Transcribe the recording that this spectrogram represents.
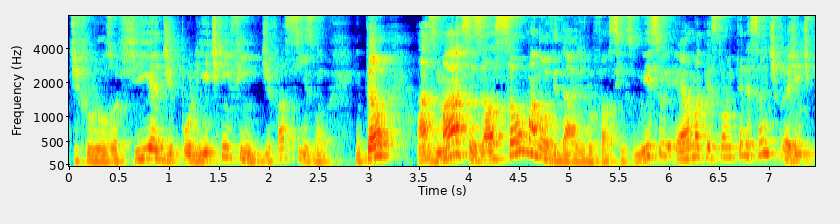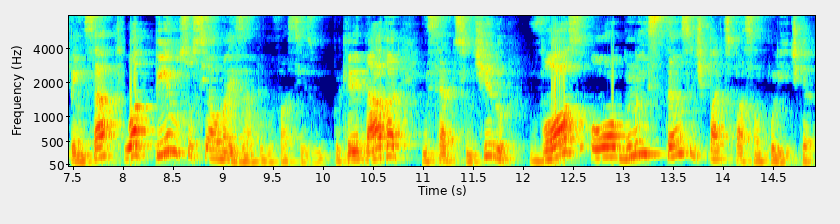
de filosofia, de política, enfim, de fascismo. Então, as massas, elas são uma novidade do fascismo. Isso é uma questão interessante para a gente pensar o apelo social mais amplo do fascismo, porque ele dava, em certo sentido, voz ou alguma instância de participação política.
